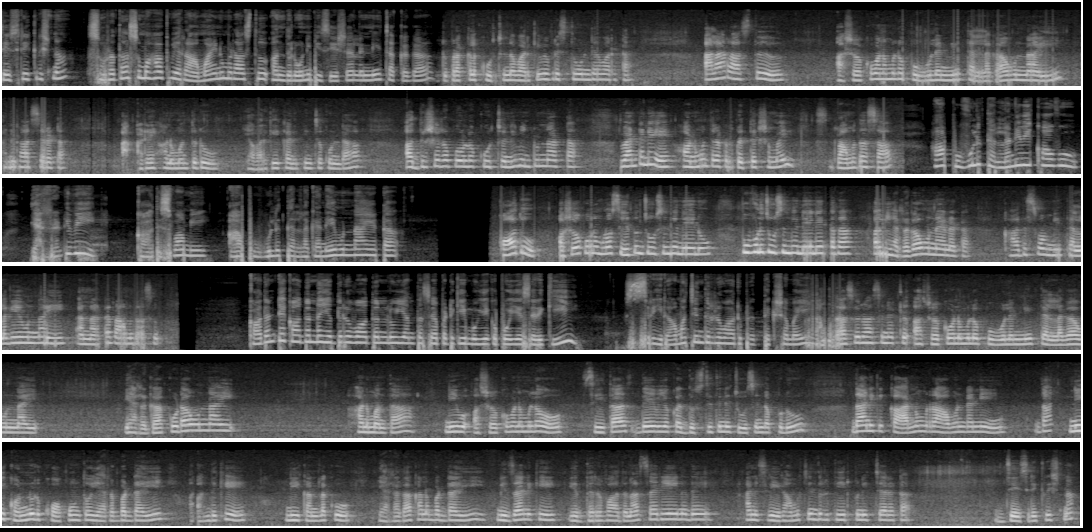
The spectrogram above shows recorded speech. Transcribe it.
జై శ్రీకృష్ణ. సురదాసు మహాకవి రామాయణం రాస్తూ అందులోని విశేషాలన్నీ చక్కగా చుట్టుప్రక్కల కూర్చున్న వారికి వివరిస్తూ ఉండేవారట. అలా రాస్తూ అశోకవనంలో పువ్వులన్నీ తెల్లగా ఉన్నాయి అని రాశారట. అక్కడే హనుమంతుడు ఎవరికీ కనిపించకుండా అదృశ్య రూపంలో కూర్చొని వింటున్నట్ట వెంటనే హనుమంతుడు అక్కడ ప్రత్యక్షమై రామదాస ఆ పువ్వులు తెల్లనివి కావు ఎర్రనివి కాదు స్వామి. ఆ పువ్వులు తెల్లగానే ఉన్నాయట. కాదు అశోకవనంలో సీతను చూసింది నేను. పువ్వులు చూసింది నేనే కదా. అవి ఎర్రగా ఉన్నాయనట. కాదు స్వామి తెల్లగే ఉన్నాయి అన్నట రామదాసు. కాదంటే కాదన్న ఇద్దరు వాదనలు ఎంతసేపటికి ముగియకపోయేసరికి శ్రీరామచంద్రుల వారు ప్రత్యక్షమై రామదాసు రాసినట్లు అశోకవనములో పువ్వులన్నీ తెల్లగా ఉన్నాయి. ఎర్రగా కూడా ఉన్నాయి. హనుమంత నీవు అశోకవనములో సీతాదేవి యొక్క దుస్థితిని చూసినప్పుడు దానికి కారణం రావండని దా నీ కన్నులు కోపంతో ఎర్రబడ్డాయి. అందుకే నీ కండ్లకు ఎర్రగా కనబడ్డాయి. నిజానికి ఇద్దరి వాదన సరి అయినదే అని శ్రీరామచంద్రుడు తీర్పునిచ్చారట. జై శ్రీకృష్ణ.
